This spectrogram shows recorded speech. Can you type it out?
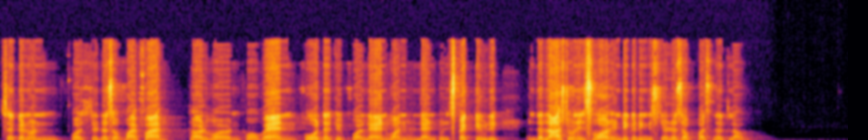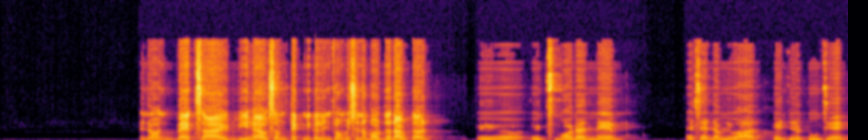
second one for status of Wi-Fi, third one for WAN, fourth and fifth for LAN. 1, LAN 2 respectively, and the last one is for indicating the status of personal cloud. And on back side we have some technical information about the router, uh, its model name, SLWR802J,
